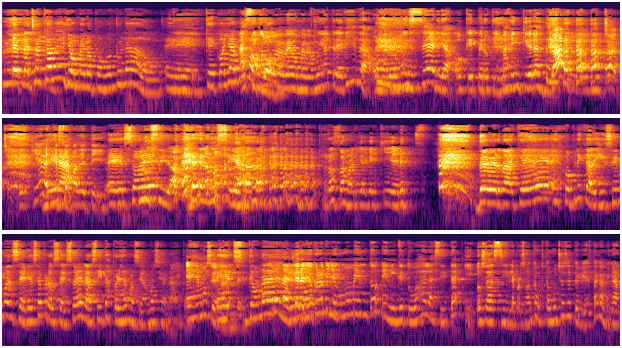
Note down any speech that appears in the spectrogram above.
Me plancho el cabello, me lo pongo ondulado. Eh, ¿Qué collar me Así pongo? como me veo, me veo muy atrevida o me veo muy seria, o que, pero qué imagen quieres al muchacho, qué quieres que Mira, sepa de ti. Eso Lucía. es. Lucía. Rosa María, ¿qué quieres? De verdad que es complicadísimo, en serio, ese proceso de las citas, pero es demasiado emocionante. Es emocionante. Es de una adrenalina. Pero yo creo que llega un momento en el que tú vas a la cita y, o sea, si la persona te gusta mucho, se te olvida hasta caminar.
